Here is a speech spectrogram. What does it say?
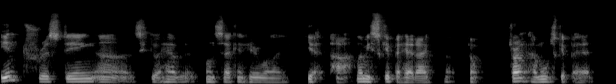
interesting, uh, let's see, do I have it? One second here while I, yeah, ah, let me skip ahead. I, no, sorry, I won't skip ahead.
